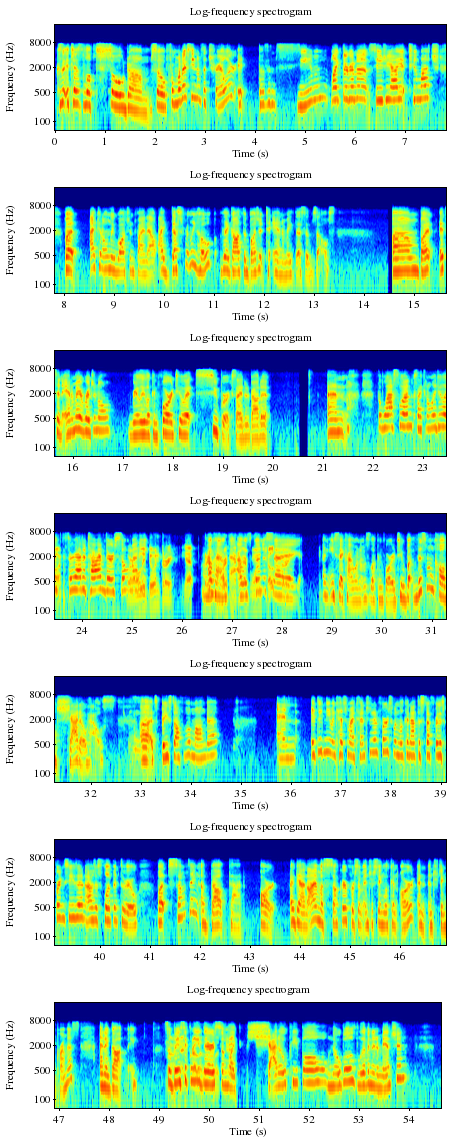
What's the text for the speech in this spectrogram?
because it just looked so dumb. So from what I've seen of the trailer, it doesn't seem like they're gonna CGI it too much, but I can only watch and find out. I desperately hope they got the budget to animate this themselves. Um, but it's an anime original. Really looking forward to it. Super excited about it. And the last one, because I can only do like What? three at a time. There's so We're many. only doing three. Yep. Three Okay, okay. I was Everyone gonna say an isekai one I was looking forward to, but this one called Shadow House. Uh, it's based off of a manga, and it didn't even catch my attention at first when looking at the stuff for the spring season. I was just flipping through, but something about that art. Again, I am a sucker for some interesting looking art and interesting premise, and it got me. So basically, there's some legit. like shadow people, nobles living in a mansion,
